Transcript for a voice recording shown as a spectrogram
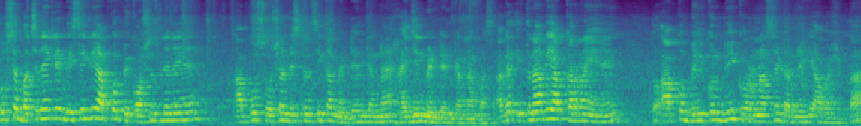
तो उससे बचने के लिए बेसिकली आपको प्रिकॉशंस लेने हैं। आपको सोशल डिस्टेंसिंग का मेंटेन करना है हाइजीन मेंटेन करना है बस। अगर इतना भी आप कर रहे हैं तो आपको बिल्कुल भी कोरोना से डरने की आवश्यकता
